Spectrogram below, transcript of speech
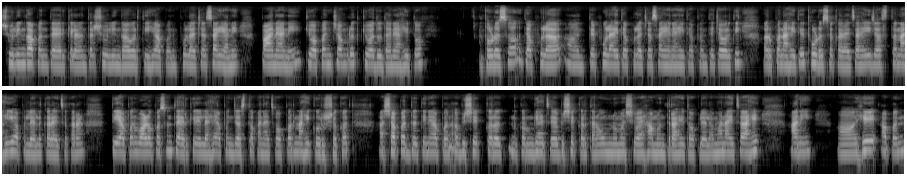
शिवलिंग आपण तयार केल्यानंतर शिवलिंगावरतीही आपण फुलाच्या साह्याने पाण्याने किंवा पंचामृत किंवा दुधाने आहे तो थोडंसं त्या फुला ते फुल आहे त्या फुलाच्या साह्याने आहे ते आपण त्याच्यावरती अर्पण आहे ते थोडंसं करायचं आहे. जास्त नाही आपल्याला करायचं कारण ते आपण वाळूपासून तयार केलेलं आहे. आपण जास्त पाण्याचा वापर नाही करू शकत. अशा पद्धतीने आपण अभिषेक करत करून घ्यायचा आहे. अभिषेक करताना ओम नमः शिवाय हा मंत्र आहे तो आपल्याला म्हणायचा आहे. आणि हे आपण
